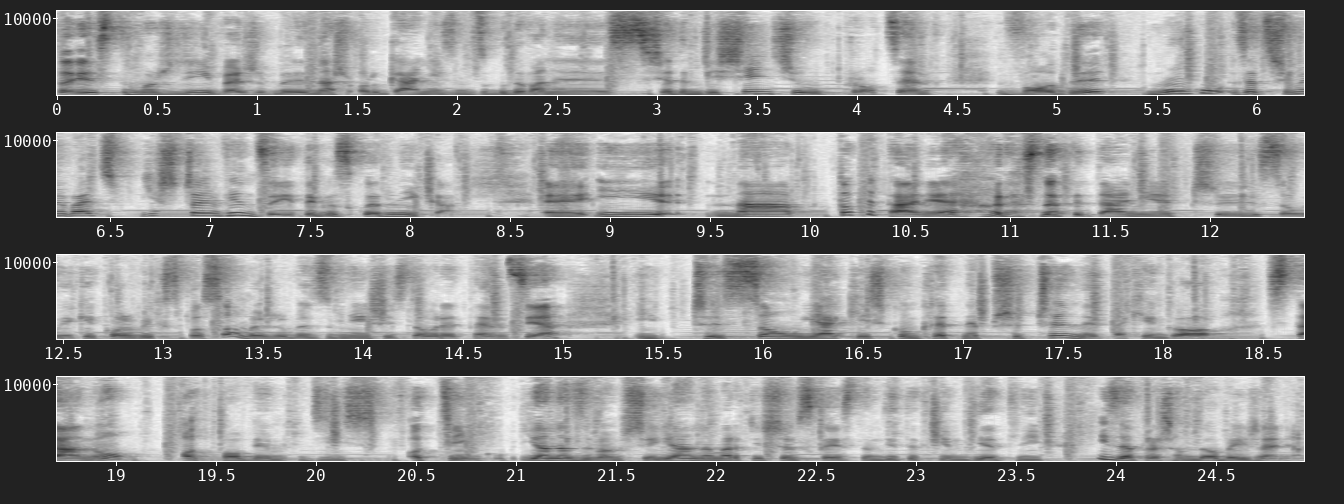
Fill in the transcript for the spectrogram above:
to jest możliwe, żeby nasz organizm zbudowany z 70% wody mógł zatrzymywać jeszcze więcej tego składnika. E, I na to pytanie oraz na pytanie, czy są jakiekolwiek sposoby, żeby zmniejszyć tą retencję i czy są jakieś konkretne przyczyny takiego stanu, odpowiem dziś w odcinku. Ja nazywam się Jana Marciszewska, jestem dietetkiem Dietli i zapraszam do obejrzenia.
